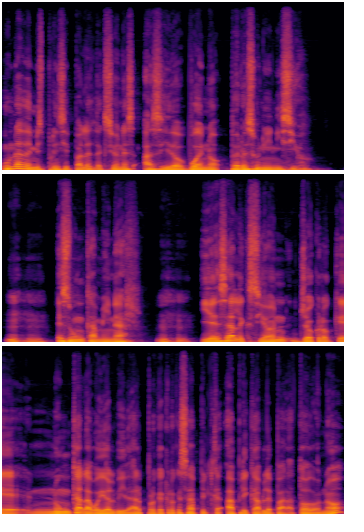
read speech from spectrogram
una de mis principales lecciones ha sido, bueno, pero es un inicio. Es un caminar. Y esa lección yo creo que nunca la voy a olvidar porque creo que es aplicable para todo, ¿no?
